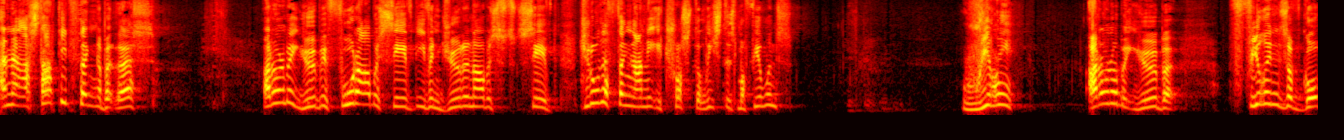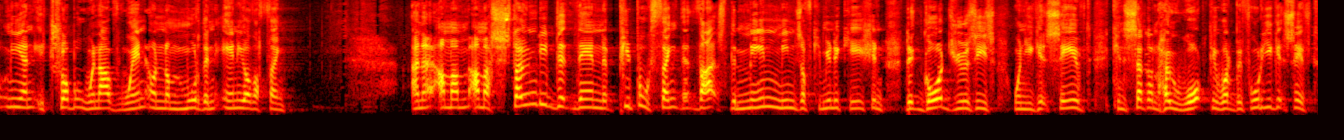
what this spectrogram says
And I started thinking about this. I don't know about you, before I was saved, even during I was saved, do you know the thing I need to trust the least is my feelings? Really? I don't know about you, but feelings have got me into trouble when I've went on them more than any other thing. And I'm, I'm, I'm, astounded that then that people think that that's the main means of communication that God uses when you get saved, considering how warped they were before you get saved.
